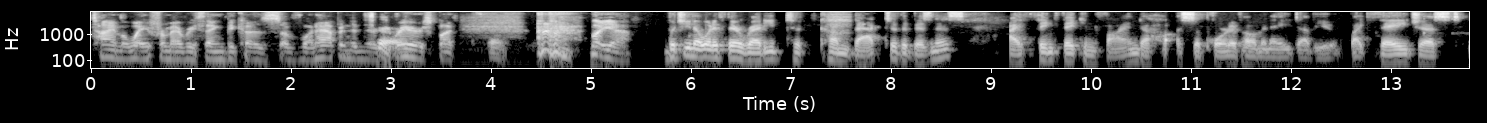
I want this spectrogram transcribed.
time away from everything because of what happened in their sure. careers but sure. but yeah but you know what if they're ready to come back to the business i think they can find a, a supportive home in aew like they just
